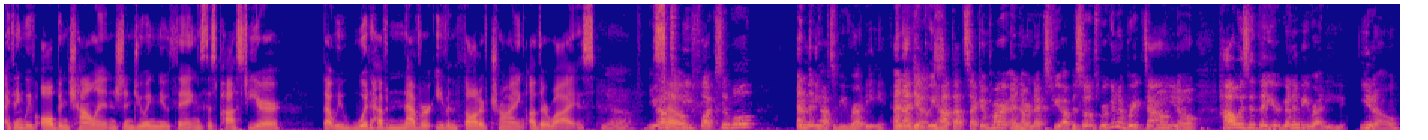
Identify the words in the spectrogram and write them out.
i think we've all been challenged in doing new things this past year that we would have never even thought of trying otherwise Yeah. You have So- to be flexible and then you have to be ready. And I think we had that second part and our next few episodes we're going to break down, you know, how is it that you're going to be ready? You know,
